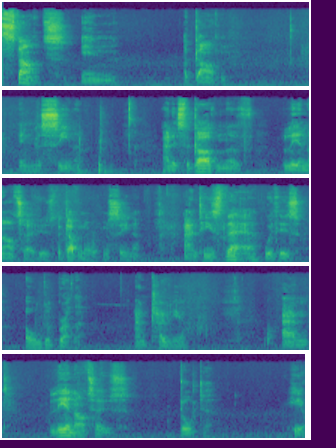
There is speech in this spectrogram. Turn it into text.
starts in a garden in Messina, and it's the garden of Leonato, who's the governor of Messina, and he's there with his older brother, Antonio, and Leonato's daughter, Hero.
